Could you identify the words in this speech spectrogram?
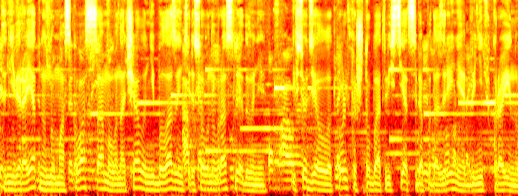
Это невероятно, но Москва с самого начала не была заинтересована в расследовании и все делала только, чтобы отвести от себя подозрения и обвинить Украину.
